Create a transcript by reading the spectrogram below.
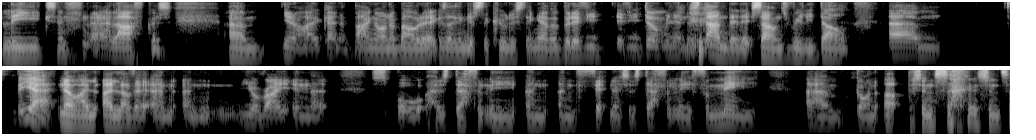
leagues, and I laugh because. Um, you know, I kind of bang on about it because I think it's the coolest thing ever. But if you if you don't really understand it, it sounds really dull. Um, but yeah, no, I, I love it, and and you're right in that sport has definitely and and fitness has definitely for me um, gone up since since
